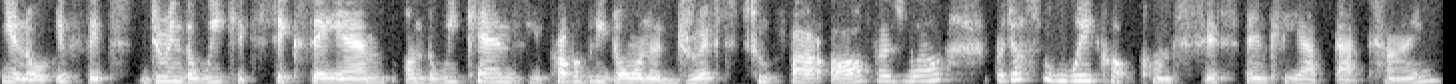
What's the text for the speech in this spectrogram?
you know, if it's during the week, it's 6 a.m. On the weekends, you probably don't want to drift too far off as well, but just wake up consistently at that time.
